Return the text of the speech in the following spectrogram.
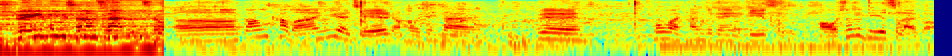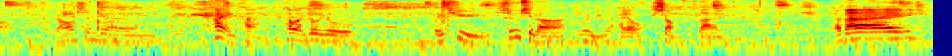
睡不上残愁。呃，刚看完音乐节，然后现在因为梦外滩这边也第一次，好像是第一次来吧，然后顺便看一看，看完之后就回去休息了，因为明天还要上班。拜拜。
